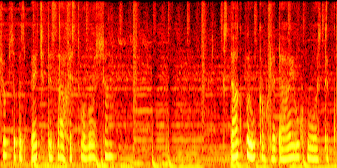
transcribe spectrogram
щоб забезпечити захист волосся. Ось так перука виглядає у хвостику.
